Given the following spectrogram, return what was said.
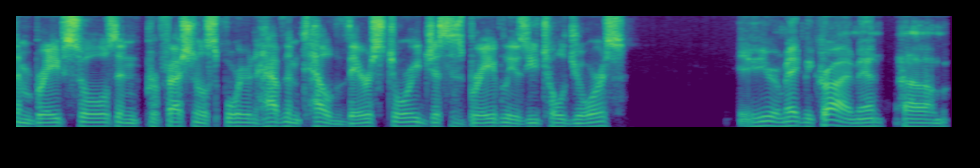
some brave souls in professional sport and have them tell their story just as bravely as you told yours? You're making me cry, man. Um,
